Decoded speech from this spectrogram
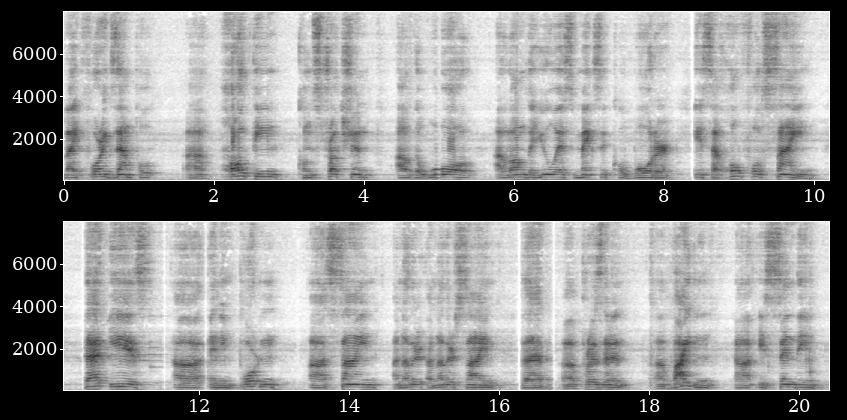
like, for example, uh, halting construction of the wall along the US Mexico border, is a hopeful sign. That is uh, an important uh, sign, another, another sign that uh, President uh, Biden uh, is sending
